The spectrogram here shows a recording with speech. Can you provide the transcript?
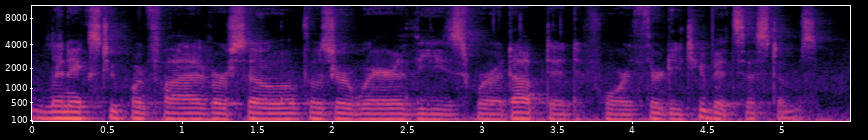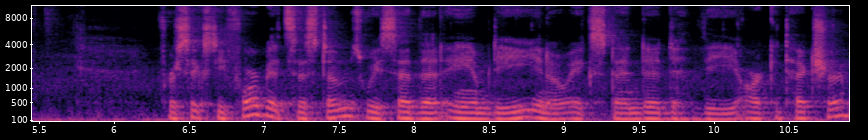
Linux 2.5 or so, those are where these were adopted for 32-bit systems. For 64-bit systems, we said that AMD, you know, extended the architecture,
